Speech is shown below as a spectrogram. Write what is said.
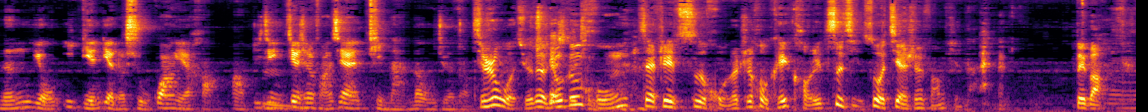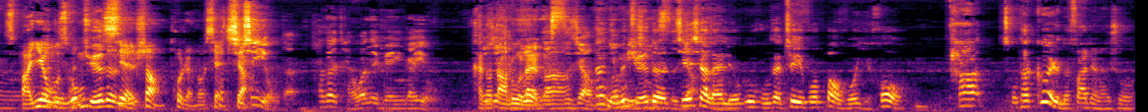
能有一点点的曙光也好啊，毕竟健身房现在挺难的，我觉得。其实我觉得刘畊宏在这次火了之后，可以考虑自己做健身房品牌，对吧？把业务从线上拓展到线下。实有的，他在台湾那边应该有开到大陆来吗。那你们觉得接下来刘畊宏在这一波爆火以后，他从他个人的发展来说，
